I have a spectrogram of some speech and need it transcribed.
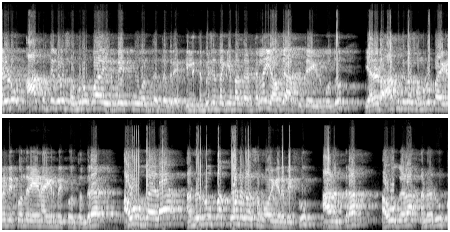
ಎರಡು ಆಕೃತಿಗಳು ಸಮರೂಪ ಇರಬೇಕು ಅಂತಂತಂದ್ರೆ, ಇಲ್ಲಿ ತ್ರಿಭುಜದ ಬಗ್ಗೆ ಮಾತಾಡ್ತಿಲ್ಲ, ಯಾವುದೇ ಆಕೃತಿ ಆಗಿರ್ಬೋದು. ಎರಡು ಆಕೃತಿಗಳು ಸಮರೂಪ ಆಗಿರಬೇಕು ಅಂದ್ರೆ ಏನಾಗಿರ್ಬೇಕು ಅಂತಂದ್ರೆ ಅವುಗಳ ಅನುರೂಪ ಕೋಣಗಳ ಸಮವಾಗಿರಬೇಕು. ಆ ನಂತರ ಅವುಗಳ ಅನುರೂಪ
